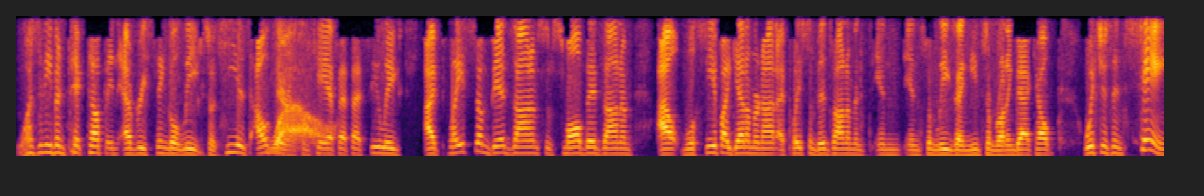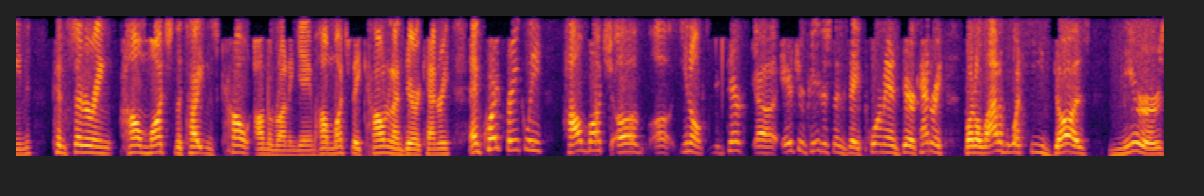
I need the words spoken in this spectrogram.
wasn't even picked up in every single league. So he is out wow. there in some KFFSC leagues. I placed some bids on him, some small bids on him. I'll we'll see if I get him or not. I placed some bids on him in, in, in some leagues. I need some running back help, which is insane considering how much the Titans count on the running game, how much they counted on Derrick Henry, and quite frankly, how much of uh, you know Derek, uh, Adrian Peterson is a poor man's Derrick Henry, but a lot of what he does mirrors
